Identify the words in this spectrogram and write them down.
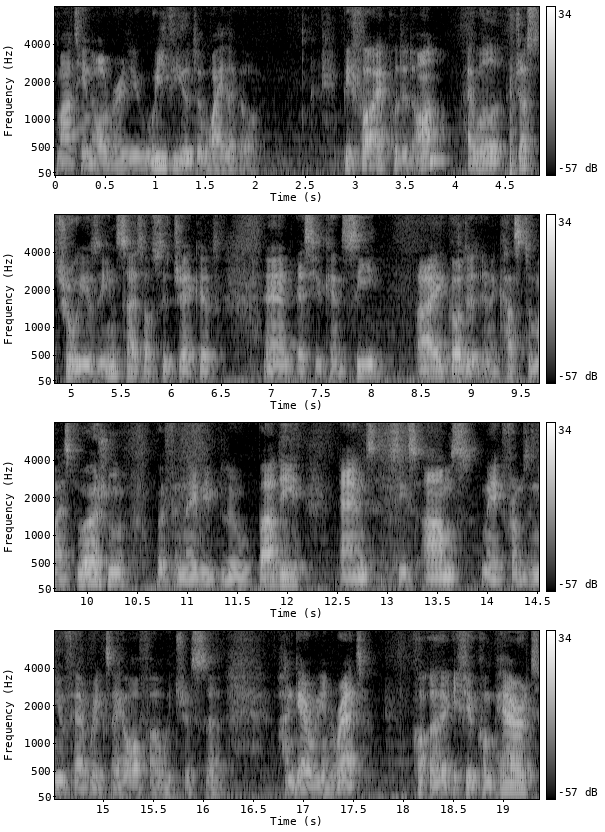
Martin already reviewed a while ago. Before I put it on, I will just show you the inside of the jacket and as you can see I got it in a customized version with a navy blue body and these arms made from the new fabrics they offer which is Hungarian red. Uh, if you compare it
